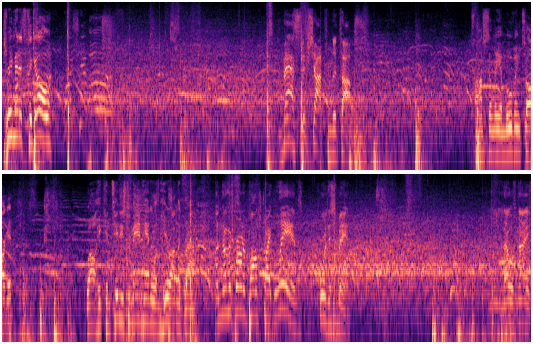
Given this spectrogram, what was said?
Three minutes to go. Massive shot from the top. Constantly a moving target. Well, he continues to manhandle him here on the ground. Another ground and pound strike lands for this man. Mm, that was nice.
